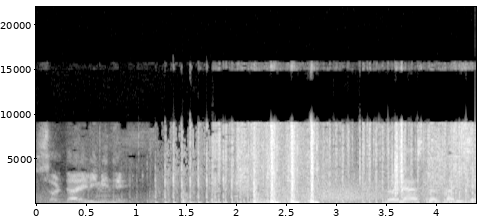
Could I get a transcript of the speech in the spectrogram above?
Soldat éliminé. Menace neutralisée.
